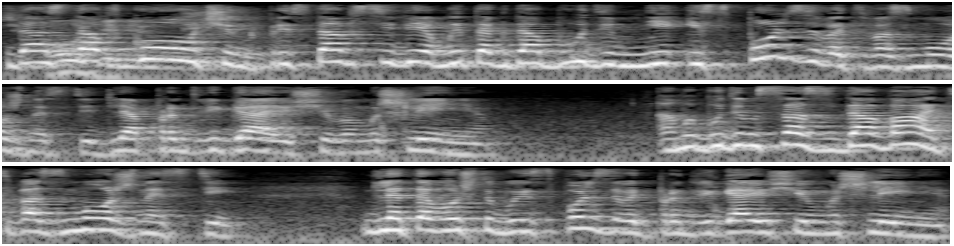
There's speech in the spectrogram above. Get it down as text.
Да, став коучинг, представь себе, мы тогда будем не использовать возможности для продвигающего мышления, а мы будем создавать возможности для того, чтобы использовать продвигающее мышление.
